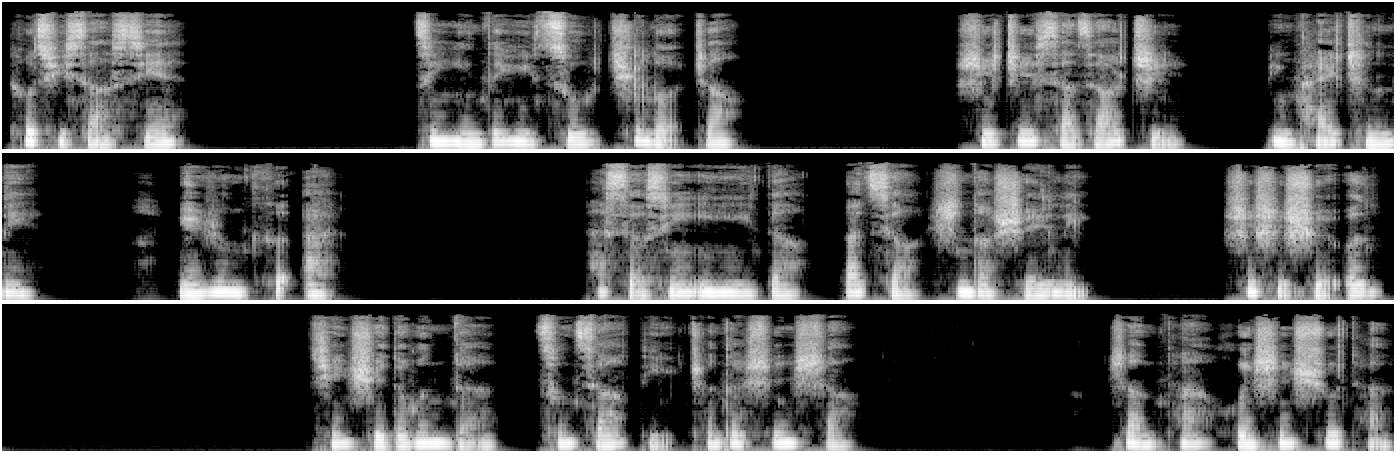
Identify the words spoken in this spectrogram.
脱去小鞋，晶莹的玉足赤裸着，十只小脚趾并排陈列，圆润可爱。他小心翼翼的把脚伸到水里，试试水温。泉水的温暖。从脚底传到身上，让他浑身舒坦。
